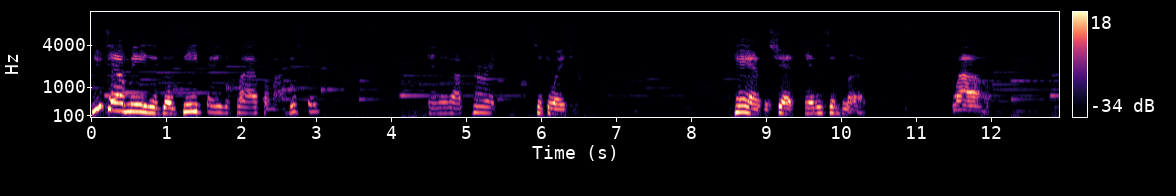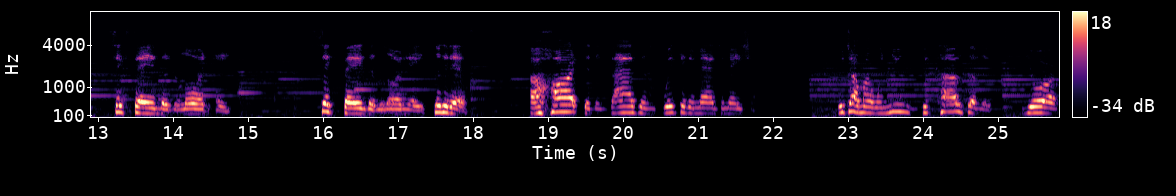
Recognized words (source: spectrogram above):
You tell me that does these things apply from our history and in our current situation? Hands to shed innocent blood. Wow. Six things that the Lord hates six things that the Lord hates. Look at this. A heart that devises wicked imagination. We're talking about when you, because of the, your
